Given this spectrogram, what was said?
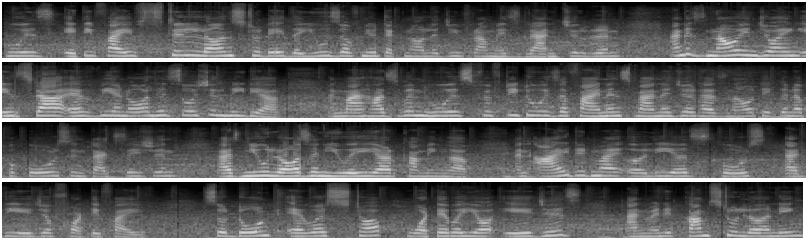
who is 85, still learns today the use of new technology from his grandchildren and is now enjoying Insta, FB, and all his social media. And my husband, who is 52, is a finance manager, has now taken up a course in taxation as new laws in UAE are coming up. And I did my early years course at the age of 45. So don't ever stop, whatever your age is. And when it comes to learning,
